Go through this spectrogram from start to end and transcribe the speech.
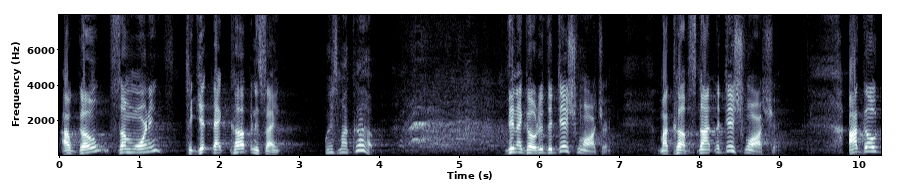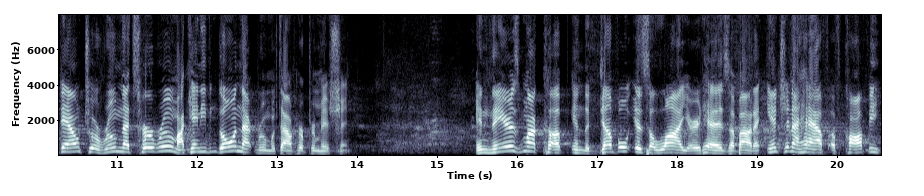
I'll go some mornings to get that cup, and it's like, Where's my cup? then I go to the dishwasher. My cup's not in the dishwasher. I go down to a room that's her room. I can't even go in that room without her permission. And there's my cup, and the devil is a liar. It has about an inch and a half of coffee,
